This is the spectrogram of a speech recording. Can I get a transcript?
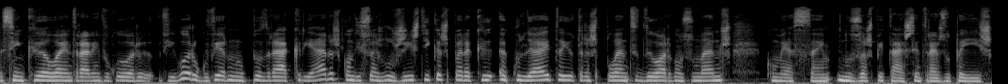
Assim que a lei entrar em vigor, vigor, o Governo poderá criar as condições logísticas para que a colheita e o transplante de órgãos humanos comecem nos hospitais centrais do país.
